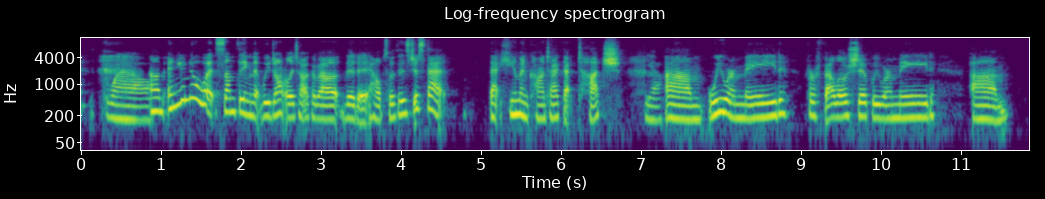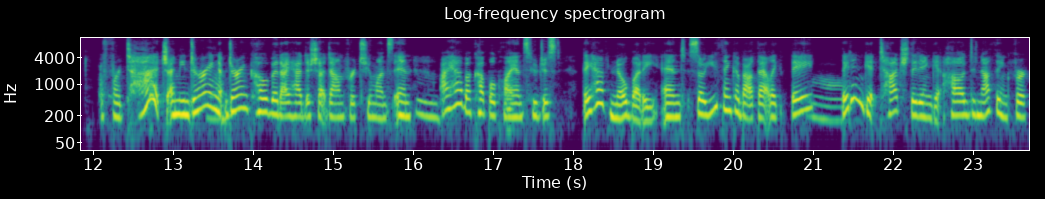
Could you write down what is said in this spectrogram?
wow. Um, and you know what? Something that we don't really talk about that it helps with is just that that human contact, that touch. Yeah. Um, we were made for fellowship. We were made um, for touch. I mean, during yeah. during COVID, I had to shut down for two months, and mm. I have a couple clients who just they have nobody, and so you think about that, like they Aww. they didn't get touched, they didn't get hugged, nothing for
